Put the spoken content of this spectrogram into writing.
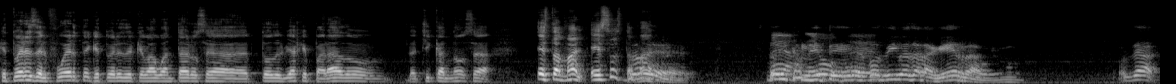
que tú eres el fuerte, que tú eres el que va a aguantar, o sea, todo el viaje parado, la chica no, o sea, está mal, eso está mal. Históricamente, vos ibas a la guerra, güey. O sea,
